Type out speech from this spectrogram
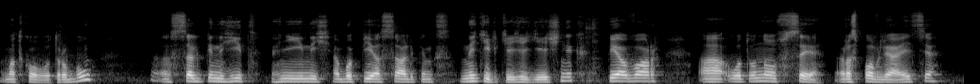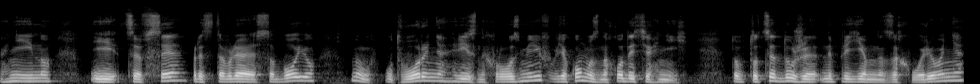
маткову трубу, е, сальпінгіт гнійний або піасальпінгс, не тільки яєчник піавар, а от воно все розплавляється гнійно, і це все представляє собою ну, утворення різних розмірів, в якому знаходиться гній. Тобто це дуже неприємне захворювання,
